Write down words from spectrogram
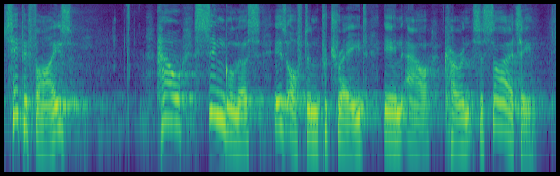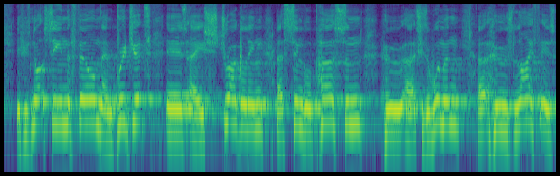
typifies how singleness is often portrayed in our current society. If you've not seen the film, then Bridget is a struggling uh, single person who, uh, she's a woman, uh, whose life is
